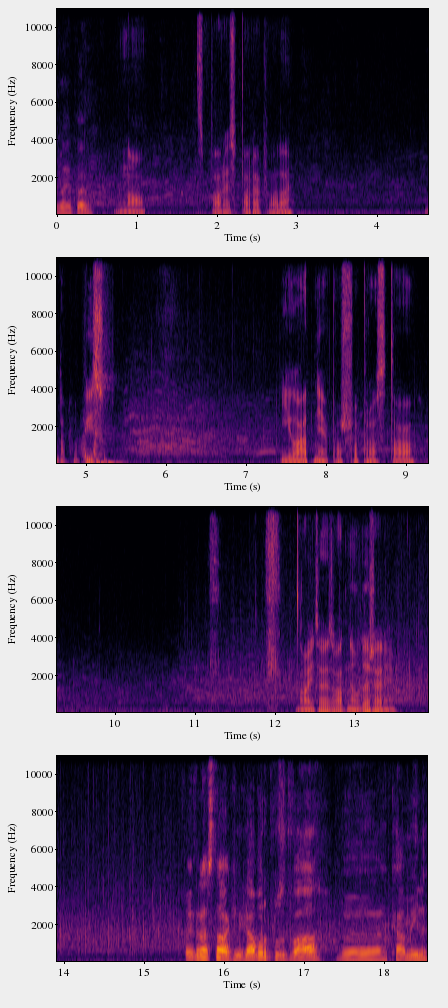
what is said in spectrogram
że tak powiem. No, spory, spore pole. Do popisu. I ładnie poszło prosto. No i to jest ładne uderzenie. No i teraz tak, Gabor plus 2, e, Kamil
